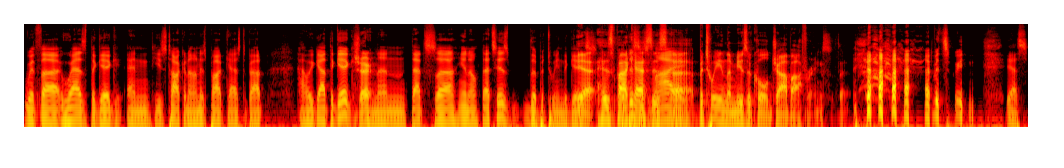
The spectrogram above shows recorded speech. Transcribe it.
with uh, who has the gig, and he's talking on his podcast about how he got the gig. Sure. And then that's uh, you know that's his the between the gigs. yeah his podcast is is, my- uh, between the musical job offerings between yes.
